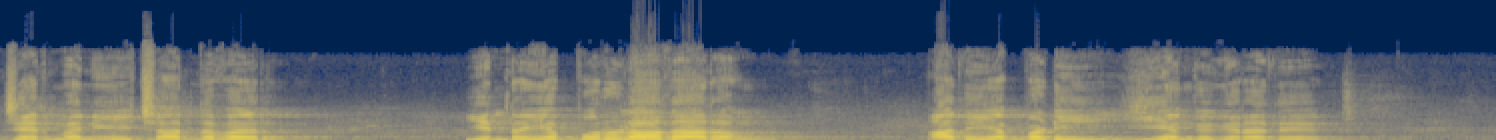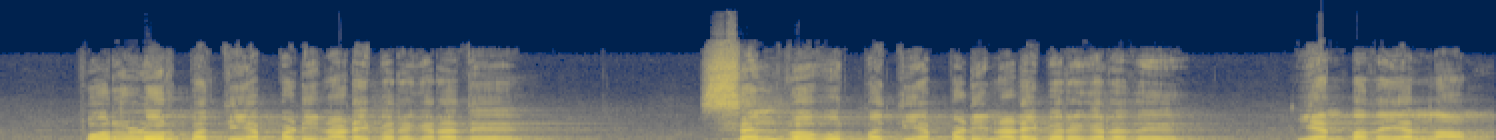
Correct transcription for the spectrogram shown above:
ஜெர்மனியை சார்ந்தவர். இன்றைய பொருளாதாரம் அது எப்படி இயங்குகிறது? பொருள் உற்பத்தி எப்படி நடைபெறுகிறது? செல்வ உற்பத்தி எப்படி நடைபெறுகிறது? என்பதையெல்லாம்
